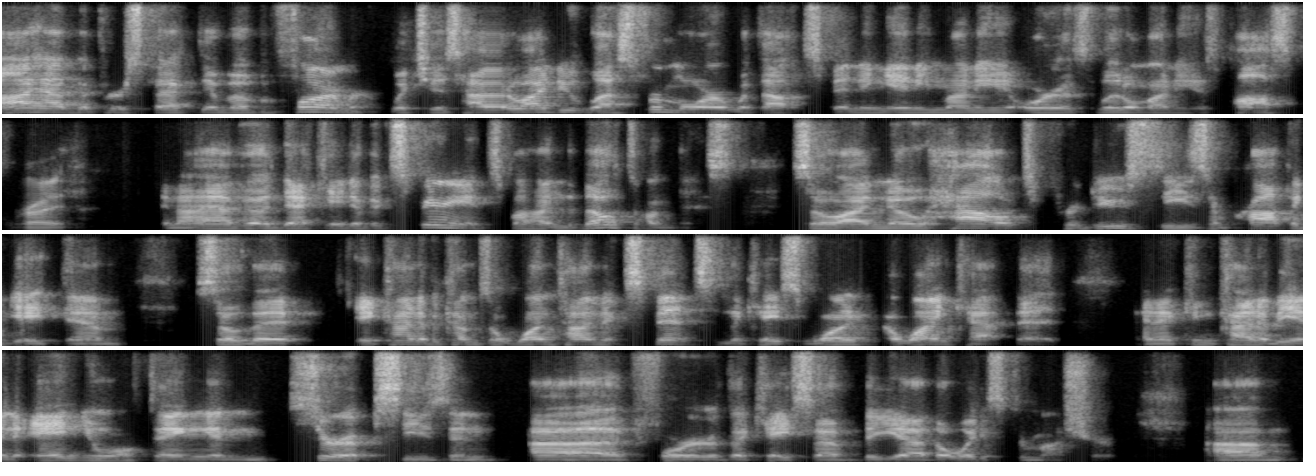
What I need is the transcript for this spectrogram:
I have the perspective of a farmer, which is how do I do less for more without spending any money or as little money as possible? Right. And I have a decade of experience behind the belt on this. So I know how to produce these and propagate them so that it kind of becomes a one-time expense in the case of one a wine cap bed. And it can kind of be an annual thing in syrup season uh, for the case of the uh, the oyster mushroom. Um,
